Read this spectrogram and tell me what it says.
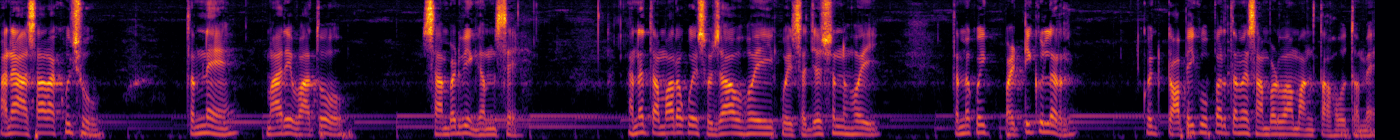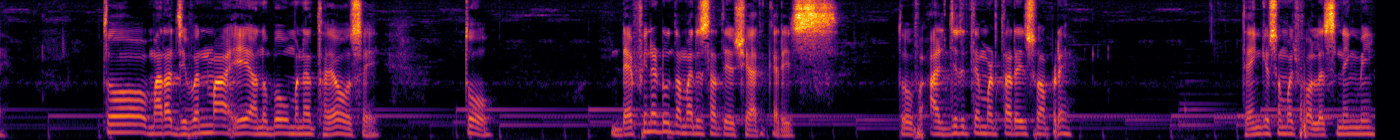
અને આશા રાખું છું તમને મારી વાતો સાંભળવી ગમશે. અને તમારો કોઈ સુઝાવ હોય, કોઈ સજેશન હોય, તમે કોઈક પર્ટિક્યુલર કોઈક ટૉપિક ઉપર તમે સાંભળવા માંગતા હો તમે, તો મારા જીવનમાં એ અનુભવ મને થયો હશે, તો ડેફિનેટ હું તમારી સાથે શેર કરીશ. તો આ જ રીતે મળતા રહીશું આપણે. Thank you so much for listening me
